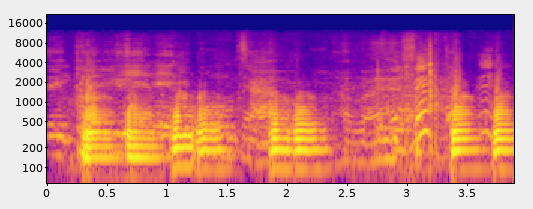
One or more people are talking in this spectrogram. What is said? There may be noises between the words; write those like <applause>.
They play in the boomtown. All right. That's it. That's it.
